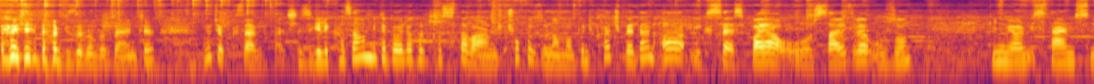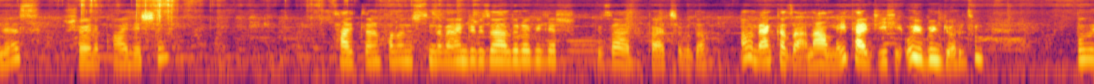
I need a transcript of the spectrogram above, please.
Öyle daha güzel olur bence. Ama çok güzel bir parça. Çizgili kazan bir de böyle hırkası da varmış. Çok uzun ama bu kaç beden? Aa XS. Bayağı oversize ve uzun. Bilmiyorum ister misiniz? Şöyle paylaşayım. Taytların falan üstünde bence güzel durabilir. Güzel bir parça bu da. Ama ben kazağını almayı tercih uygun gördüm. Bu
